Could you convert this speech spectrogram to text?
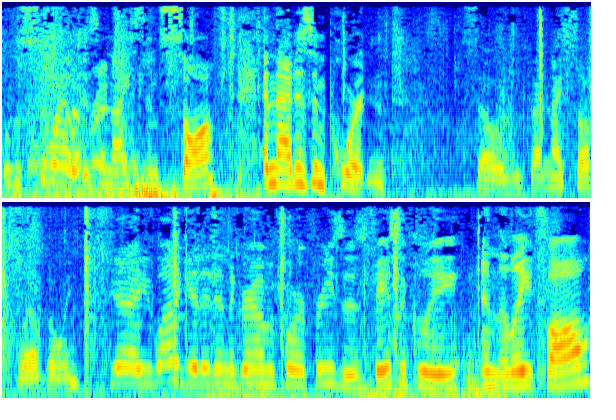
Well, the soil is nice and soft, and that is important. So we've got nice soft soil going. Yeah, you want to get it in the ground before it freezes. Basically, in the late fall,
